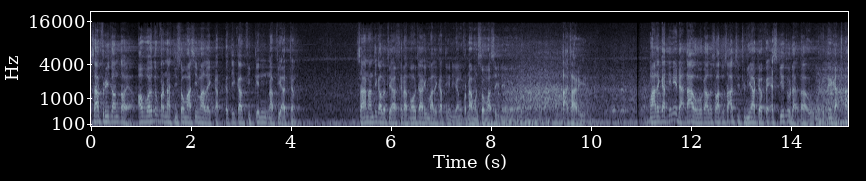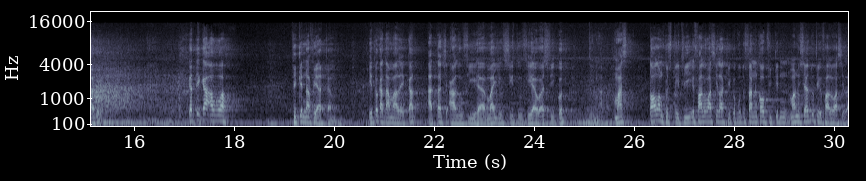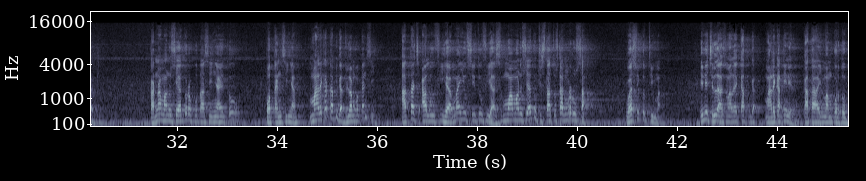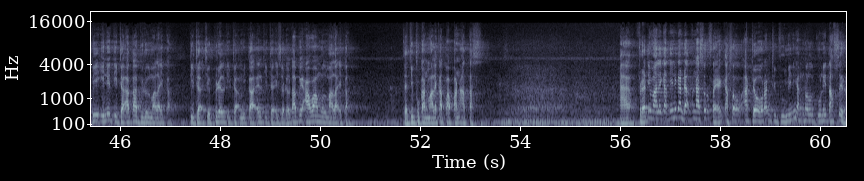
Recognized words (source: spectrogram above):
Saya beri contoh ya, Allah itu pernah disomasi malaikat ketika bikin Nabi Adam. Saya nanti kalau di akhirat mau cari malaikat ini yang pernah mensomasi ini. Tak cari. Malaikat ini tidak tahu kalau suatu saat di dunia ada PSG itu tidak tahu, menurutnya nggak tahu. Ketika Allah bikin Nabi Adam, itu kata malaikat ataj alufiha mayusitu fiha wasfikut Mas Tolong Gusti dievaluasi lagi keputusan kau bikin manusia itu dievaluasi lagi. Karena manusia itu reputasinya itu potensinya. Malaikat tapi nggak bilang potensi. Ataj alufiha mayusitu fiha. Semua manusia itu distatuskan merusak. Wasikut dima. Ini jelas malaikat malaikat ini kata Imam Qurtubi ini tidak akabirul malaikat. Tidak Jibril, tidak Mikael, tidak Israel, tapi awamul malaikat. Jadi bukan malaikat papan atas. Nah, berarti malaikat ini kan tidak pernah survei kalau ada orang di bumi ini yang nelkuni tafsir.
